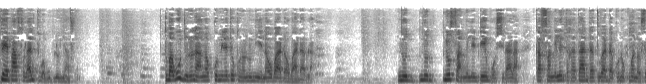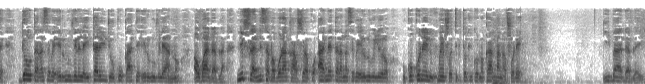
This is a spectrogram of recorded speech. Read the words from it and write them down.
bɛɛ b'a fɔ la hali tubabu bulon y'a fɔ tubabu donna na an ka communauté kɔnɔ n'o min ye n'aw b'a dɔn aw b'a dabila n'o fankelen den bɔ sira la ka fankelen ta ka taa datugu a da kɔnɔ kuma nɔfɛ dɔw taara sɛbɛn renouveler la i taara i jɔ ko k'a tɛ renouveler yan nɔ aw b'a dabila ni fila ni saba bɔra k'a fɔ yan ko a ne taara n ka sɛbɛn renouveler yɔrɔ u ko ko ne ye nin kuma in fɔ tiktok kɔnɔ k'a man ka fɔ dɛ i b'a dabila ye.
